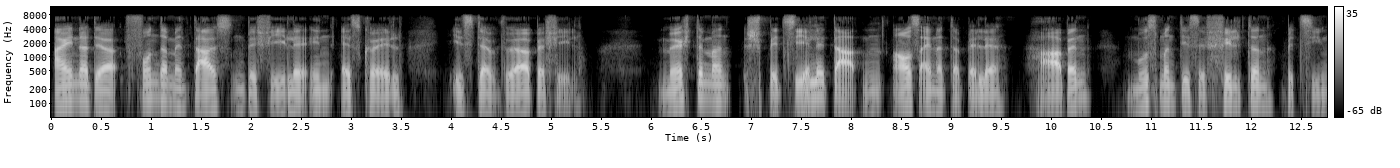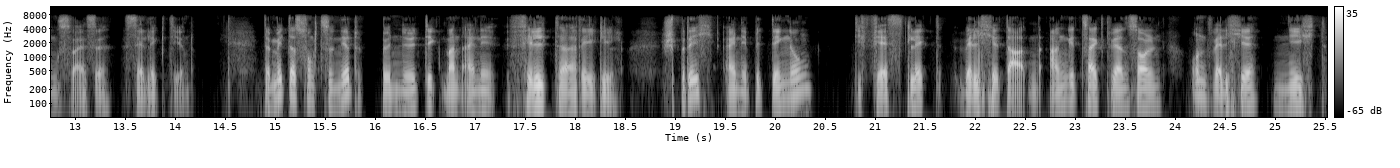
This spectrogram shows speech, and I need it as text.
Einer der fundamentalsten Befehle in SQL ist der Where-Befehl. Möchte man spezielle Daten aus einer Tabelle haben, muss man diese filtern bzw. selektieren. Damit das funktioniert, benötigt man eine Filterregel, sprich eine Bedingung, die festlegt, welche Daten angezeigt werden sollen und welche nicht.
